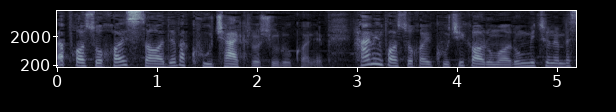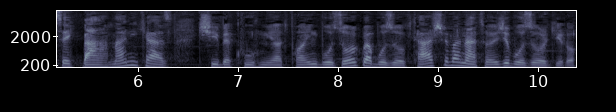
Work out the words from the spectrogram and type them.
و پاسخ های ساده و کوچک رو شروع کنیم. همین پاسخ های کوچیک آروم آروم می‌تونه مثل یک بهمنی که از شیب کوه میاد پایین بزرگ و بزرگتر شه و نتایج بزرگی رو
